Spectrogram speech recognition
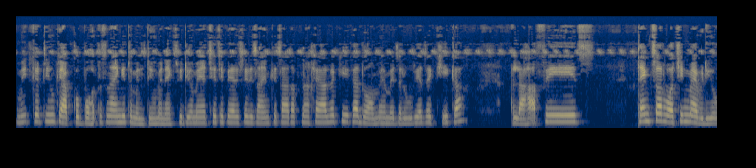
उम्मीद करती हूँ कि आपको बहुत पसंद आएँगे तो मिलती हूँ मैं नेक्स्ट वीडियो में। अच्छे से प्यारे से डिज़ाइन के साथ अपना ख्याल रखिएगा दुआ में हमें ज़रूर याद रखिएगा। अल्लाह हाफिज़। Thanks for watching my video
